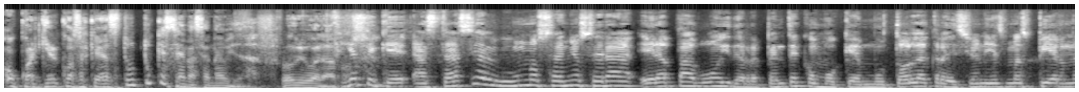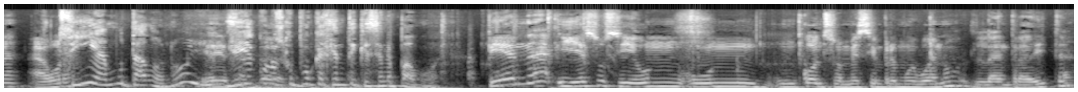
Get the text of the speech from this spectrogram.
o cualquier cosa que hagas. ¿Tú, ¿Tú qué cenas en Navidad, Rodrigo Laros? Fíjate que hasta hace algunos años era, era pavo y de repente como que mutó la tradición y es más pierna ahora. Sí, ha mutado, ¿no? Yo, yo ya conozco poca gente que cena pavo. ¿eh? Pierna y eso sí, un, un, un, consomé siempre muy bueno, la entradita.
